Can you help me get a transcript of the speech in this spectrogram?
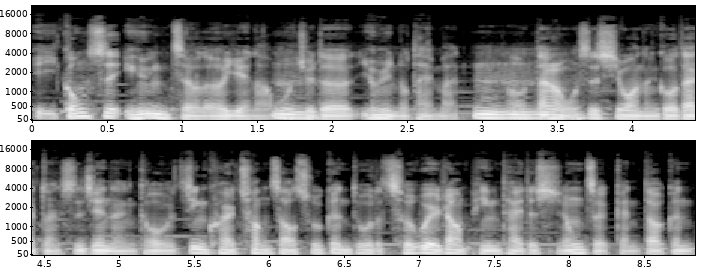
以公司营运者而言啊，嗯、我觉得永远都太慢。嗯，哦，当然我是希望能够在短时间能够尽快创造出更多的车位，让平台的使用者感到更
